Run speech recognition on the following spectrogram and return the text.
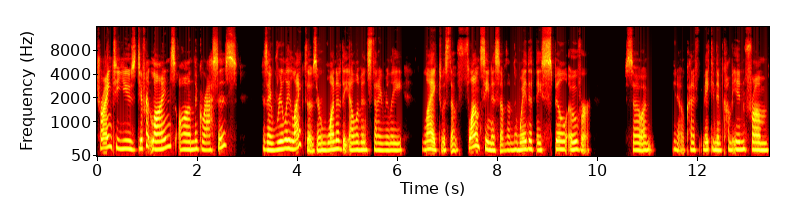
trying to use different lines on the grasses because I really liked those. They're one of the elements that I really liked was the flounciness of them, the way that they spill over. So I'm you know, kind of making them come in from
